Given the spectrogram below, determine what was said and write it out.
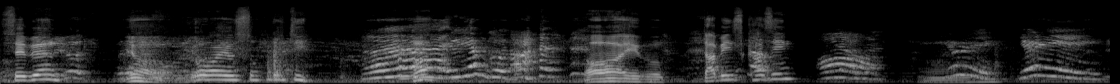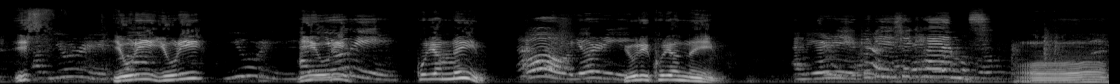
Seven? Yeah, you are so pretty. Ah, Ilyang good. 아이고. Davin's cousin? Oh. Is oh, Yuri? Yuri? Oh, Yuri. Yuri. Korean name. Oh, Yuri. Yuri Korean name. And Yuri. Today, shake hands. Oh,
